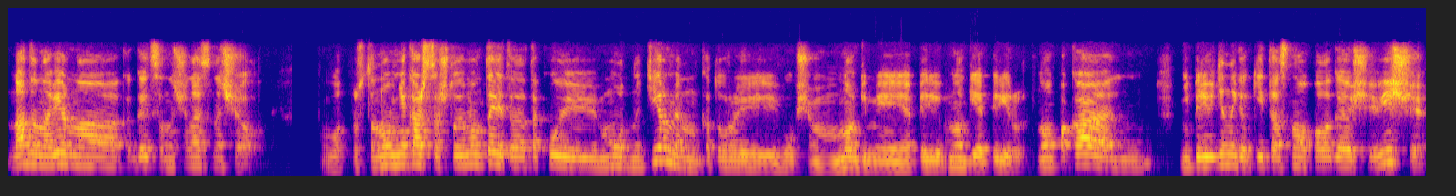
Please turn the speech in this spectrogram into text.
надо, наверное, как говорится, начинать сначала. Вот. Просто, ну, мне кажется, что ММТ это такой модный термин, который, в общем, многими опери, многие оперируют. Но пока не переведены какие-то основополагающие вещи,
